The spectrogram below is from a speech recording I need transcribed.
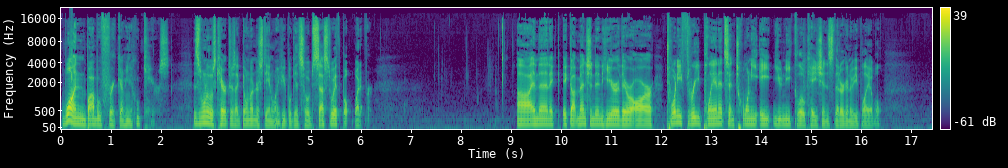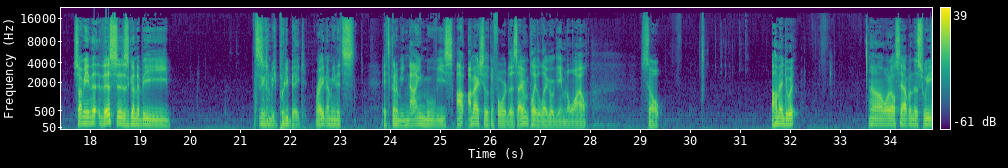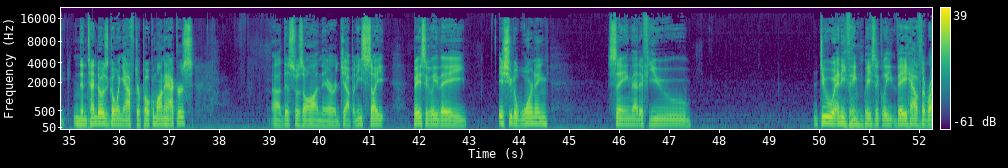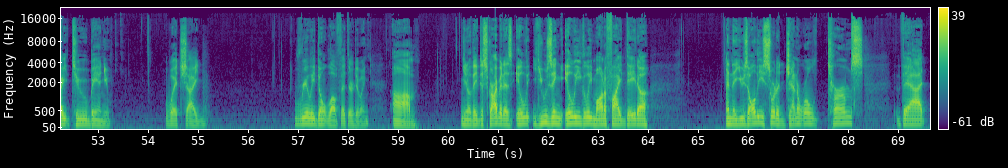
One, Babu Frick, I mean, who cares? This is one of those characters I don't understand why people get so obsessed with, but whatever. Uh, and then it, it got mentioned in here there are 23 planets and 28 unique locations that are going to be playable. So, I mean, th- this is going to be this is going to be pretty big, right? I mean, it's it's going to be nine movies. I'm actually looking forward to this. I haven't played a Lego game in a while, so I'm into it. Uh, what else happened this week? Nintendo's going after Pokemon hackers. Uh, this was on their Japanese site. Basically, they issued a warning saying that if you do anything, basically, they have the right to ban you. Which I really don't love that they're doing. Um, you know, they describe it as Ill- using illegally modified data, and they use all these sort of general terms that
